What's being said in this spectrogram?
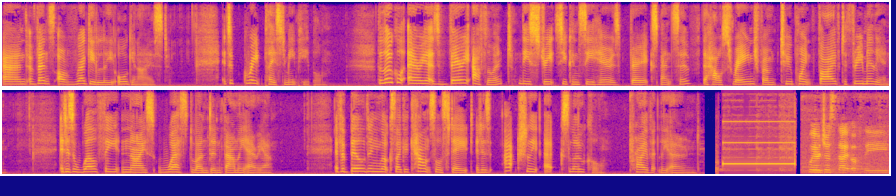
and events are regularly organised. It's a great place to meet people. The local area is very affluent. These streets you can see here is very expensive. The house range from 2.5 to 3 million. It is a wealthy, nice West London family area. If a building looks like a council estate, it is actually ex local, privately owned. We were just out of the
